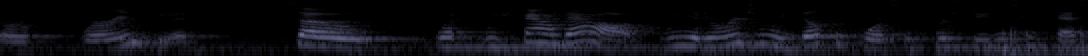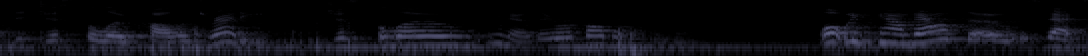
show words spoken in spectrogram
there were into it. So what we found out, we had originally built the courses for students who tested just below college ready, just below, you know, they were bubble students. What we found out though is that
